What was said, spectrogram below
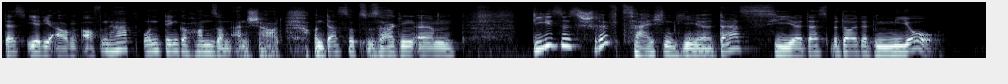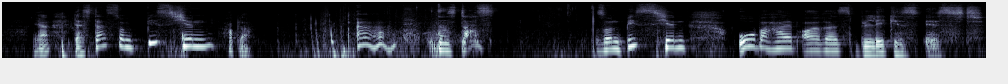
dass ihr die Augen offen habt und den Gehonson anschaut. Und das sozusagen, ähm, dieses Schriftzeichen hier, das hier, das bedeutet Mio. Ja, dass das so ein bisschen, hoppla, ah, dass das so ein bisschen oberhalb eures Blickes ist.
